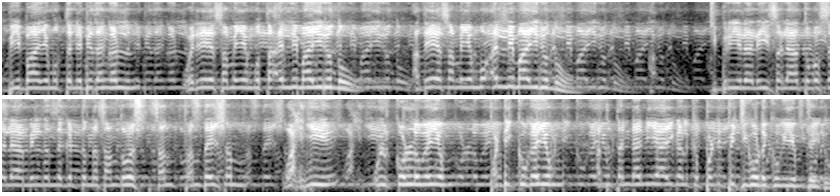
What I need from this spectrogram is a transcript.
അബീബായ മുത്തലബിതങ്ങൾ ഒരേ സമയം മുത്തല്ലിമായിരുന്നു അതേ സമയം മുഅല്ലിമായിരുന്നു. ജിബ്രീൽ അലൈഹി സ്വലാത്തു വസ്സലാമിൽ നിന്ന് കിട്ടുന്ന സന്തോഷ സന്ദേശം വഹ്യി ഉൾക്കൊള്ളുകയും പഠിക്കുകയും അത് തന്റെ അനുയായികൾക്ക് പഠിപ്പിച്ചു കൊടുക്കുകയും ചെയ്തു.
